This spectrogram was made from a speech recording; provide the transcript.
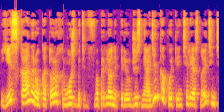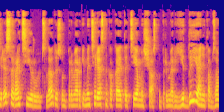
Есть сканеры, у которых, может быть, в определенный период жизни один какой-то интерес, но эти интересы ротируются, да, то есть, например, им интересна какая-то тема сейчас, например, еды, они там заводят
